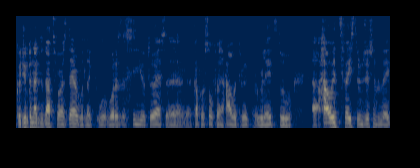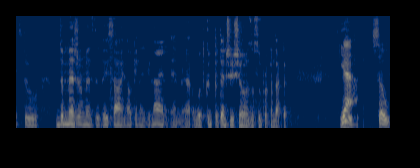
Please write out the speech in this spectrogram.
could you connect the dots for us there with like what is the Cu2S uh, copper sulfate and how it re relates to uh, how its phase transition relates to the measurements that they saw in LK99 and uh, what could potentially show as a superconductor? Yeah. So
